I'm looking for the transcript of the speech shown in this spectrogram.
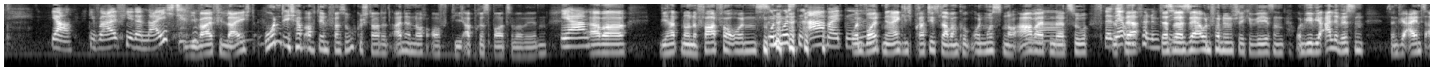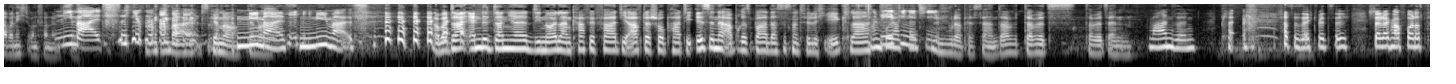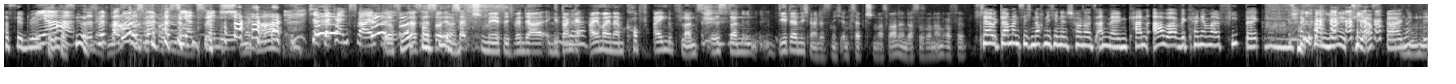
Ja, die Wahl fiel dann leicht. Die Wahl vielleicht. Und ich habe auch den Versuch gestartet, Anne noch auf die Abrissbar zu überreden. Ja, Aber wir hatten noch eine Fahrt vor uns. und mussten arbeiten. und wollten ja eigentlich Bratislava gucken und mussten noch arbeiten Ja. dazu. Das wär sehr wär- unvernünftig. Das wäre sehr unvernünftig gewesen. Und wie wir alle wissen, sind wir eins aber nicht unvernünftig. Niemals. Niemals. Niemals. Genau. Niemals, niemals. Genau. Aber da endet dann ja die Neuland Kaffeefahrt, die Aftershow-Party ist in der Abrissbar, das ist natürlich eh klar. In Budapest. Definitiv. In Budapest, ja. Da, da wird's, da wird's enden. Wahnsinn. Pla- Das ist echt witzig. Stellt euch mal vor, das passiert wirklich. Ja, passiert. das wird, pass das wird passieren, Svenny. Na klar. Ich habe da keinen Zweifel. Das wird Das ist so passieren. Inception-mäßig. Wenn der Gedanke Ja. einmal in deinem Kopf eingepflanzt ist, dann geht er nicht mehr. Das ist nicht Inception. Was war denn das? Das war ein anderer Film. Ich glaube, da man sich noch nicht in den Shownotes anmelden kann, aber wir können ja mal Feedback von unserer Community erfragen.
